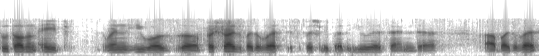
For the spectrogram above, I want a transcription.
2008 when he was uh, pressurized by the West, especially by the US and uh, uh, by the West,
